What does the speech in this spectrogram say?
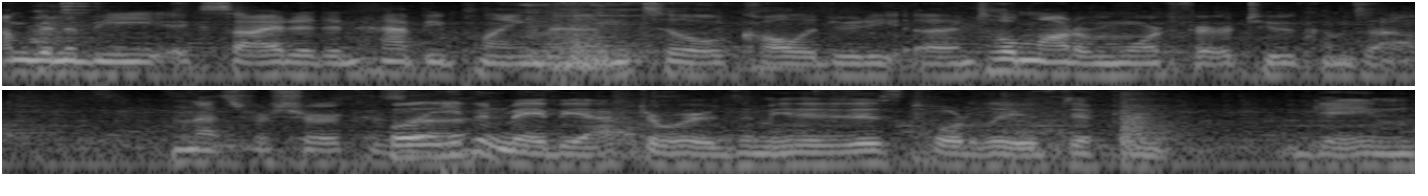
I'm gonna be excited and happy playing that until Call of Duty uh, until Modern Warfare 2 comes out, and that's for sure. Cause, Well, uh, even maybe afterwards. I mean, it is totally a different game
